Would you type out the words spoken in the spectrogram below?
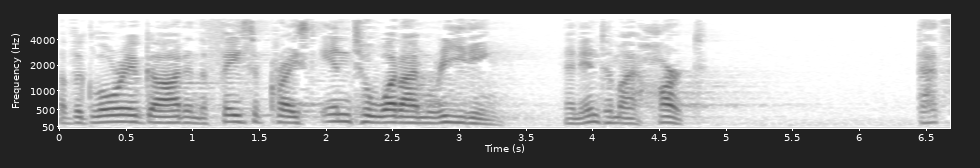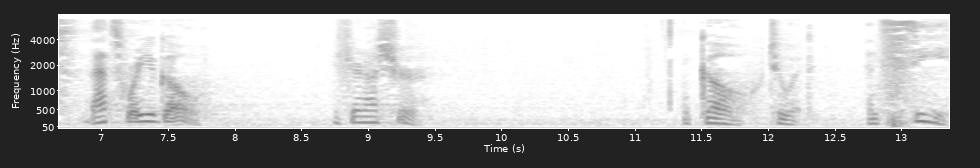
of the glory of God and the face of Christ into what I'm reading and into my heart. That's, that's where you go if you're not sure. Go to it and see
